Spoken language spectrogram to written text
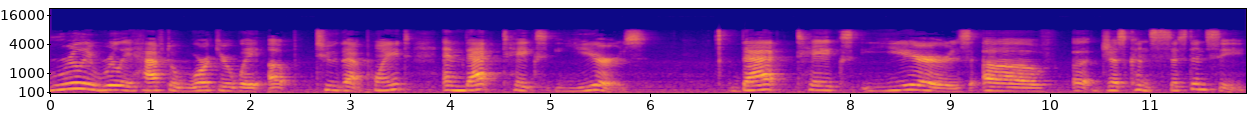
really, really have to work your way up to that point and that takes years. That takes years of uh, just consistency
